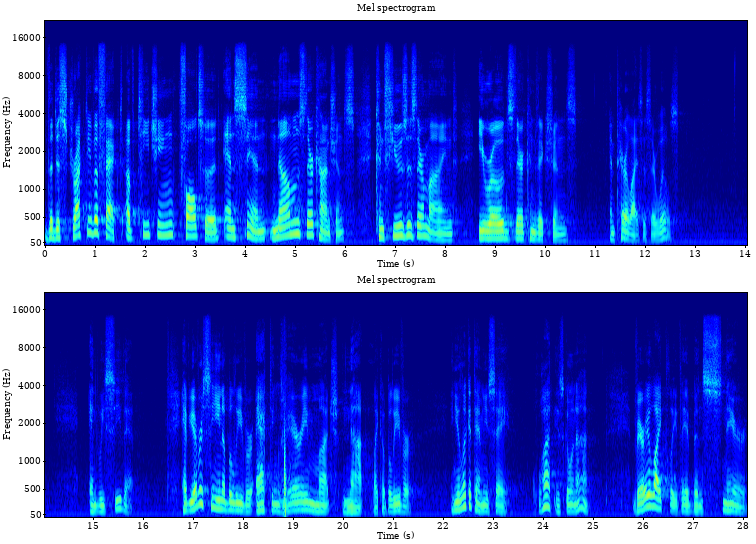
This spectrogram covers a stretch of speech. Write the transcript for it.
The destructive effect of teaching falsehood and sin numbs their conscience, confuses their mind, erodes their convictions, and paralyzes their wills. And we see that have you ever seen a believer acting very much not like a believer? And you look at them and you say, What is going on? Very likely they have been snared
